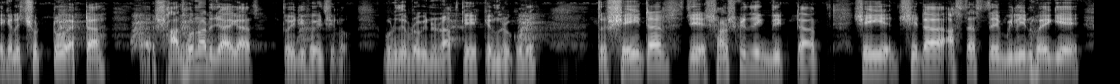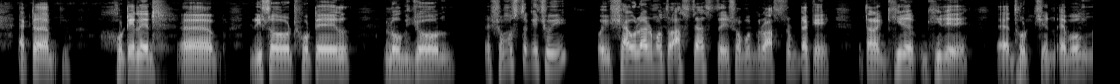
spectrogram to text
এখানে ছোট্ট একটা সাধনার জায়গা তৈরি হয়েছিল গুরুদেব রবীন্দ্রনাথকে কেন্দ্র করে। তো সেইটার যে সাংস্কৃতিক দিকটা, সেই, সেটা আস্তে আস্তে বিলীন হয়ে গিয়ে একটা হোটেলের রিসোর্ট, হোটেল, লোকজন, সমস্ত কিছুই ওই শ্যাওলার মতো আস্তে আস্তে সমগ্র আশ্রমটাকে তারা ঘিরে ঘিরে ধরছেন এবং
